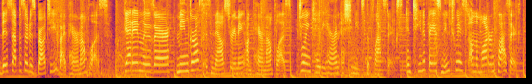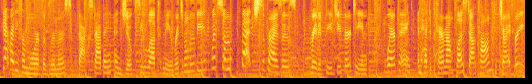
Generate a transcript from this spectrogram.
This episode is brought to you by Paramount Plus. Get in, loser! Mean Girls is now streaming on Paramount Plus. Join Cady Heron as she meets the plastics in Tina Fey's new twist on the modern classic. Get ready for more of the rumors, backstabbing, and jokes you loved from the original movie with some fetch surprises. Rated PG 13. Wear pink and head to ParamountPlus.com to try it free.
